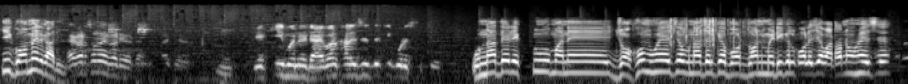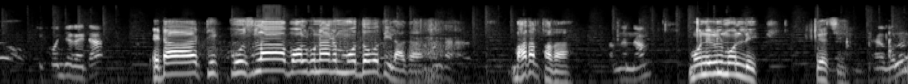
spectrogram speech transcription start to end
কি গমের গাড়ি? কি মানে ড্রাইভার খালি সাথে কি পরিস্থিতি? উনাদের একটু মানে জখম হয়েছে উনাদেরকে বর্ধমান মেডিকেল কলেজে পাঠানো হয়েছে। কোন এটা? ঠিক পোসলা বলগুনার মধ্যবর্তী এলাকা। ভাতার থানা। আপনার নাম? মনিরুল মল্লিক ঠিক আছে। হ্যাঁ বলুন।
